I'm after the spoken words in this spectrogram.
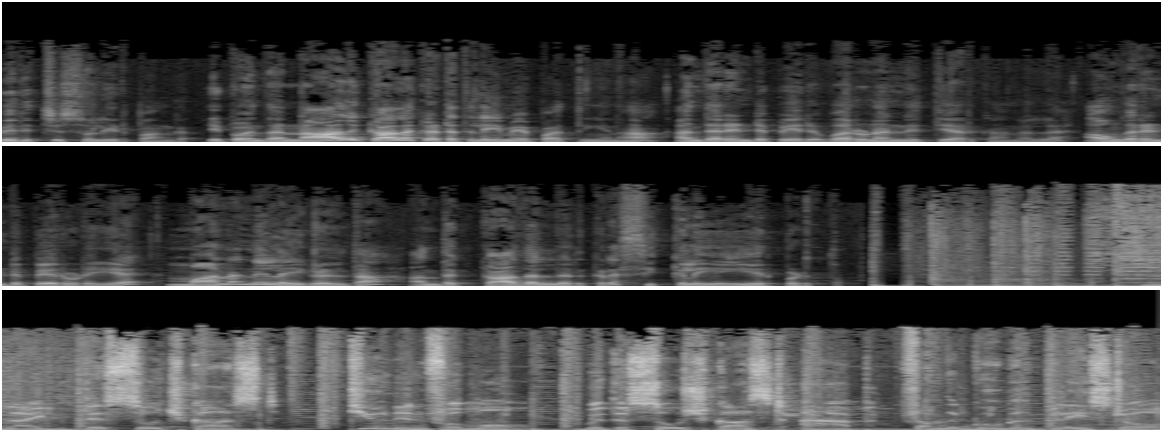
பிரித்து சொல்லியிருப்பாங்க. இப்போ இந்த நாலு காலகட்டத்திலையுமே பார்த்தீங்கன்னா அந்த ரெண்டு பேர் வருணன் நித்யா இருக்காங்கல்ல அவங்க ரெண்டு பேருடைய மனநிலைகள் தான் அந்த காதலில் இருக்கிற சிக்கலையே ஏற்படுத்தும் Like this Sochcast? Tune in for more with the Sochcast app from the Google Play Store.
